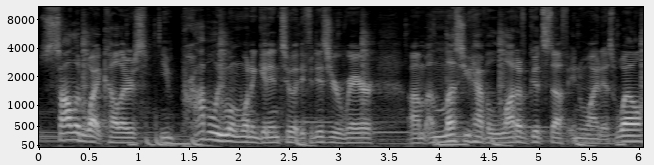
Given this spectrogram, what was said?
solid white colors. You probably won't want to get into it if it is your rare um, unless you have a lot of good stuff in white as well.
